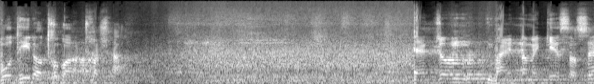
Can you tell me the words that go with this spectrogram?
বধির অথবা ঠসা। একজন ভাইয়ের নামে কেস আছে।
